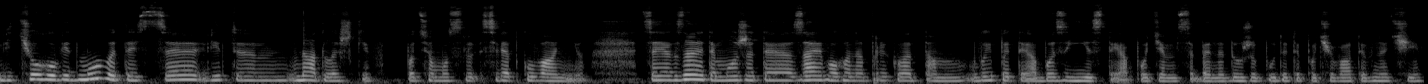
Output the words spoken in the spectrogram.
від чого відмовитись, це від ем, надлишків по цьому святкуванню. Це, як знаєте, можете зайвого, наприклад, там випити або з'їсти, а потім себе не дуже будете почувати вночі.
